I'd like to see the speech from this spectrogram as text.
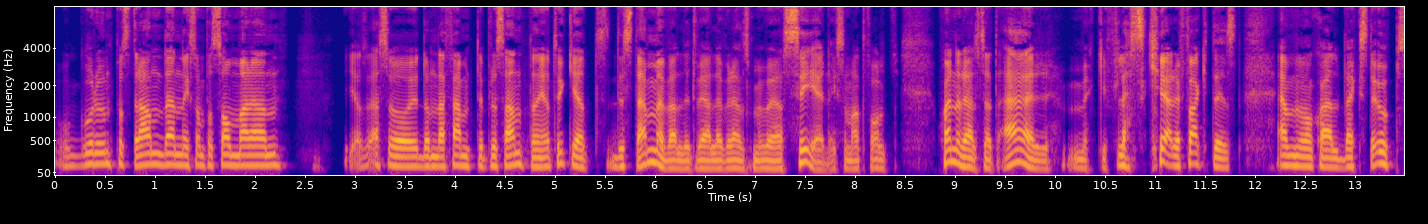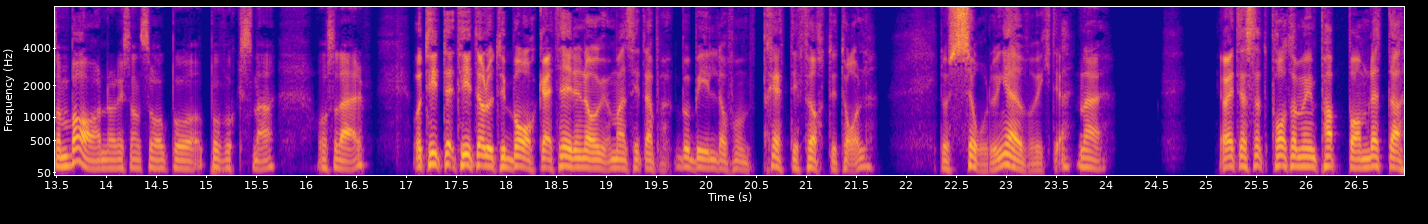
och går runt på stranden liksom på sommaren. Alltså de där 50 procenten, jag tycker att det stämmer väldigt väl överens med vad jag ser. Liksom att folk generellt sett är mycket fläskigare faktiskt än vad man själv växte upp som barn och liksom såg på, på vuxna och sådär. Och tittar, tittar du tillbaka i tiden då, om man tittar på- på bilder från 30-40-tal, då såg du inga överviktiga. Nej. Jag vet, jag satt och pratade med min pappa om detta,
